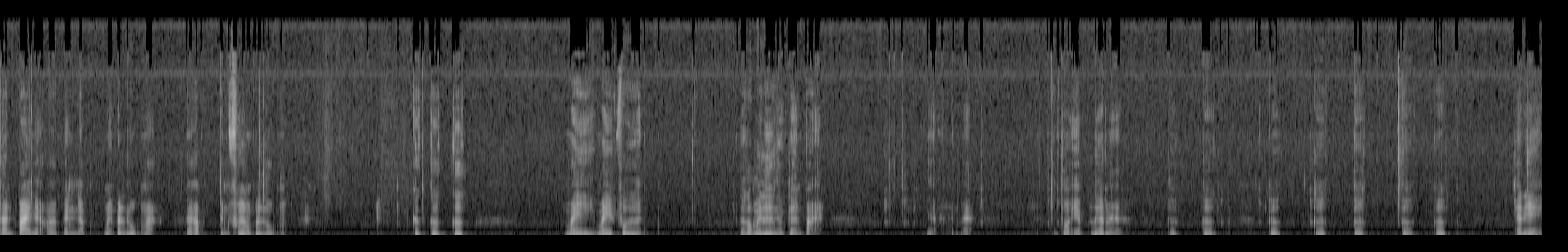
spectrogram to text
ดันไปเนี่ยเป็นแบบเหมือนเป็นหลุมอะนะครับ เป็นเฟืองเป็นหลุมกึกกึกกึกไม่ไม่ฝืด แล้วก็ไม่ลื่นจนเกินไป เนี่ยเห็นไหมเห็นตัว F เลื่อนไหมฮะกึกกึกกึกกึกกึกกึกกึกแค่นี้เอง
